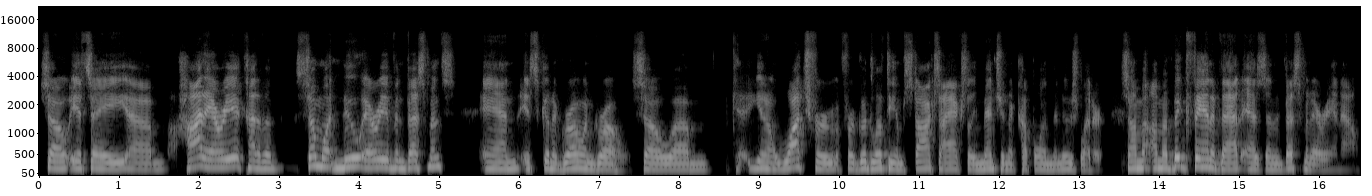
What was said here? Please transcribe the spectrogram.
So it's a um, hot area, kind of a somewhat new area of investments, and it's going to grow and grow. So um, you know, watch for for good lithium stocks. I actually mentioned a couple in the newsletter. So I'm I'm a big fan of that as an investment area now.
